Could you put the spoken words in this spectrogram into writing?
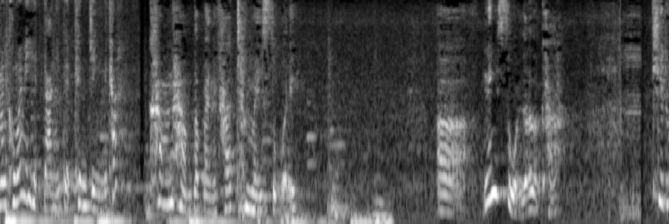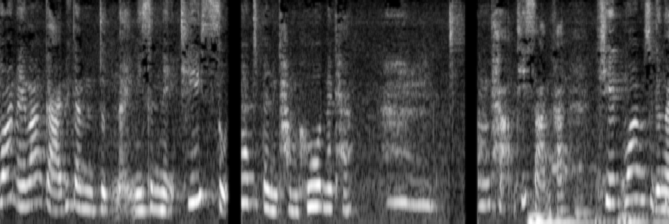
มันคงไม่มีเหตุการณ์นี้เกิดขึ้นจริงนะคะคำถามต่อไปนะคะทำไมสวยอ่านี่สวยแล้วเหรอคะ คิดว่าในร่างกายพี่กันจุดไหนมีเสน่ห์ที่สุดน่าจะเป็นคำพูดนะคะคำถามที่สามคะคิดว่ารู้สึกยังไง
